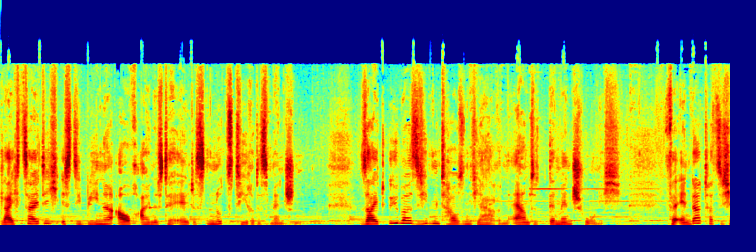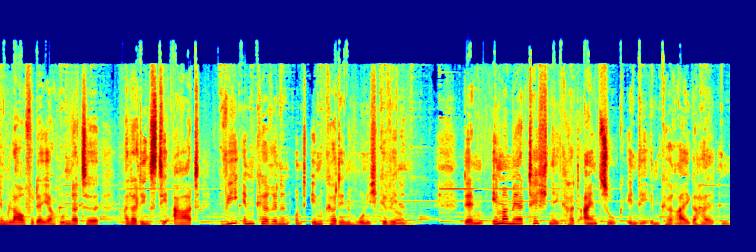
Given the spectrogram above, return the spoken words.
Gleichzeitig ist die Biene auch eines der ältesten Nutztiere des Menschen. Seit über 7000 Jahren erntet der Mensch Honig. Verändert hat sich im Laufe der Jahrhunderte allerdings die Art, wie Imkerinnen und Imker den Honig gewinnen. Denn immer mehr Technik hat Einzug in die Imkerei gehalten.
